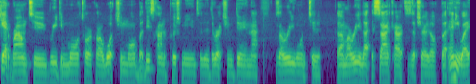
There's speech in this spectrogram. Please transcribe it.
get round to reading more Toriko or watching more but this kind of pushed me into the direction of doing that because I really want to um, I really like the side characters that showed off. But anyway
